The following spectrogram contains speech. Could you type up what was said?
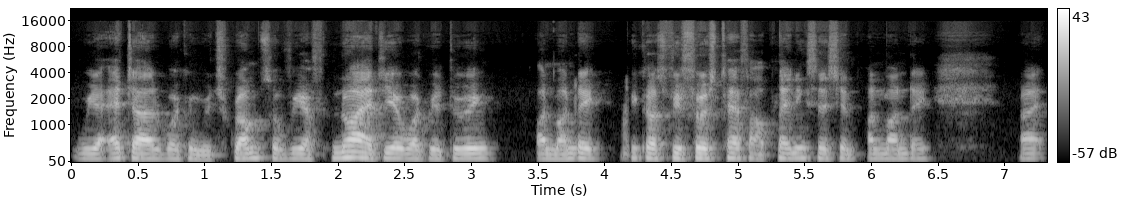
we are agile working with Scrum, so we have no idea what we're doing on Monday because we first have our planning session on Monday, right?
